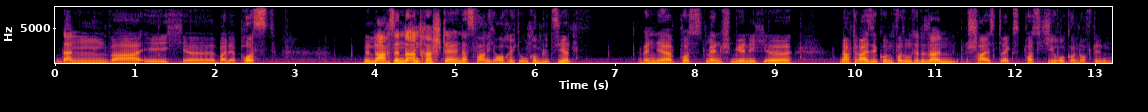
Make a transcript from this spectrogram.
Dann war ich äh, bei der Post. Einen Nachsendeantrag stellen. Das war nicht auch recht unkompliziert. Wenn der Postmensch mir nicht äh, nach drei Sekunden versucht hätte, sein scheiß Drecks Postgirokonto auf, den,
